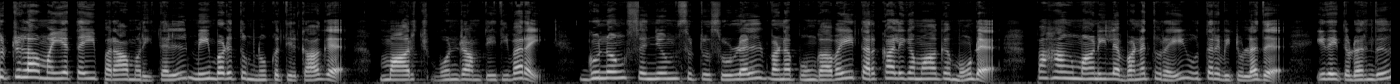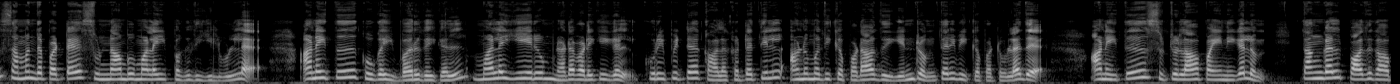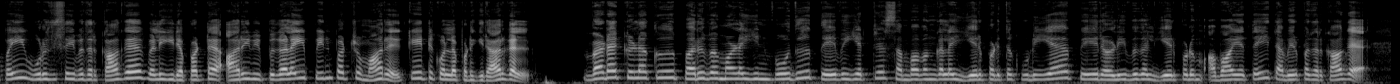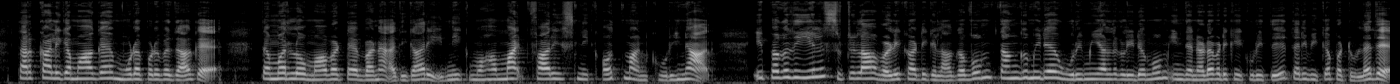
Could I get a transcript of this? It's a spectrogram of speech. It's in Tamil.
சுற்றுலா மையத்தை பராமரித்தல் மேம்படுத்தும் நோக்கத்திற்காக மார்ச் ஒன்றாம் தேதி வரை குனோங் செஞ்சும் சுற்றுச்சூழல் வன பூங்காவை தற்காலிகமாக மூட பஹாங் மாநில வனத்துறை உத்தரவிட்டுள்ளது. இதைத் தொடர்ந்து சம்பந்தப்பட்ட சுண்ணாம்பு மலை பகுதியில் உள்ள அனைத்து குகை வருகைகள் மலையேறும் நடவடிக்கைகள் குறிப்பிட்ட காலகட்டத்தில் அனுமதிக்கப்படாது என்றும் தெரிவிக்கப்பட்டுள்ளது. அனைத்து சுற்றுலா பயணிகளும் தங்கள் பாதுகாப்பை உறுதி செய்வதற்காக வெளியிடப்பட்ட அறிவிப்புகளை பின்பற்றுமாறு கேட்டுக்கொள்ளப்படுகிறார்கள் வடகிழக்கு பருவமழையின் போது தேவையற்ற சம்பவங்களை ஏற்படுத்தக்கூடிய பேரழிவுகள் ஏற்படும் அபாயத்தை தவிர்ப்பதற்காக தற்காலிகமாக மூடப்படுவதாக தமர்லோ மாவட்ட வன அதிகாரி நிக் முகமது ஃபாரிஸ் நிக் ஒத்மான் கூறினார். இப்பகுதியில் சுற்றுலா வழிகாட்டிகளாகவும் தங்குமிட உரிமையாளர்களிடமும் இந்த நடவடிக்கை குறித்து தெரிவிக்கப்பட்டுள்ளது.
